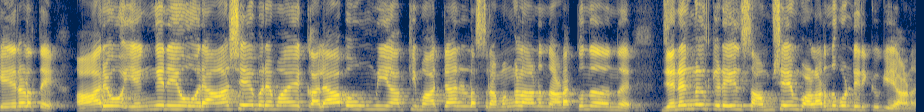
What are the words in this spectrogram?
കേരളത്തെ ആരോ എങ്ങനെയോ ഒരാശയപരമായ കലാപഭൂമിയാക്കി മാറ്റാനുള്ള ശ്രമങ്ങളാണ് നടക്കുന്നതെന്ന് ജനങ്ങൾക്കിടയിൽ സംശയം വളർന്നുകൊണ്ടിരിക്കുകയാണ്.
